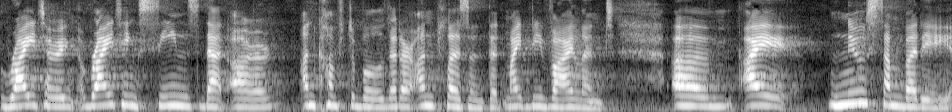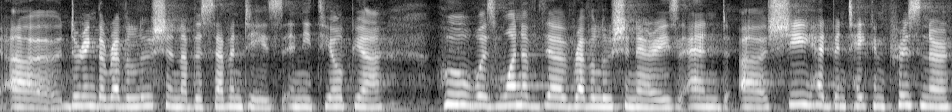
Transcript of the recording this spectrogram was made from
writing, writing scenes that are uncomfortable, that are unpleasant, that might be violent. Um, I knew somebody uh, during the revolution of the 70s in Ethiopia who was one of the revolutionaries, and uh, she had been taken prisoner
